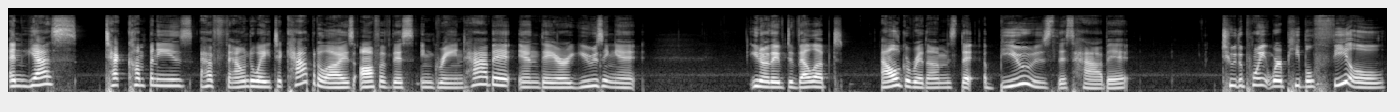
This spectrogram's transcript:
And yes, tech companies have found a way to capitalize off of this ingrained habit and they're using it. You know, they've developed algorithms that abuse this habit to the point where people feel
